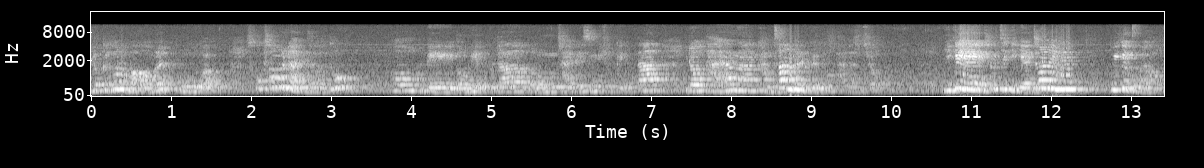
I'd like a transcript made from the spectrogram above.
이렇게 서로 마음을 오고 가고. 꼭 선물이 아니더라도 어, 네 너무 예쁘다. 너무 잘 됐으면 좋겠다. 이런 다양한 감사한 말들을 받았죠. 이게 솔직히 예전에는 이게 뭐야?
